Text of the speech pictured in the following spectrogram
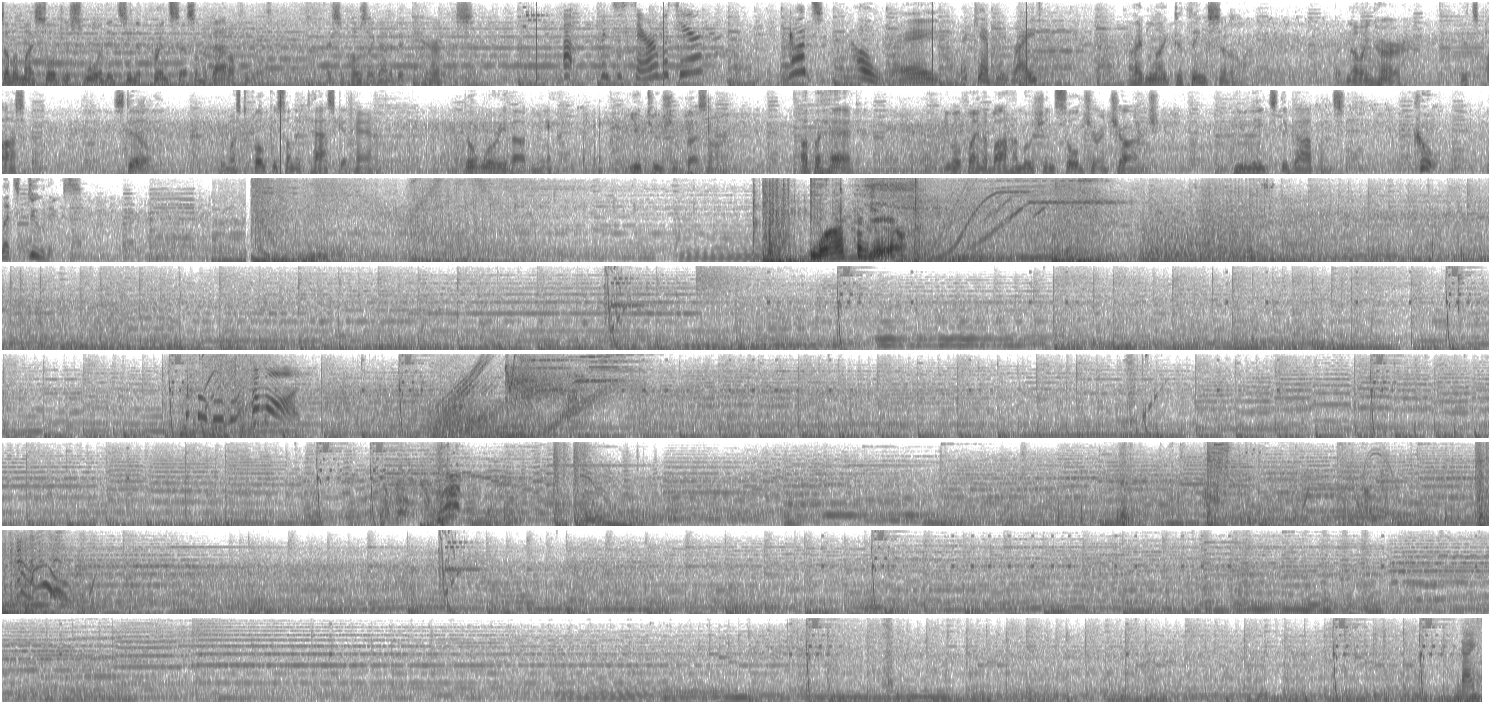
Some of my soldiers swore they'd seen the princess on the battlefield. I suppose I got a bit careless. Uh, Princess Sarah was here? What? No way. That can't be right. I'd like to think so. But knowing her, it's possible. Still, we must focus on the task at hand. Don't worry about me. You two should press on. Up ahead, you will find a Bahamutian soldier in charge. He leads the goblins. Cool. Let's do this. What the deal?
